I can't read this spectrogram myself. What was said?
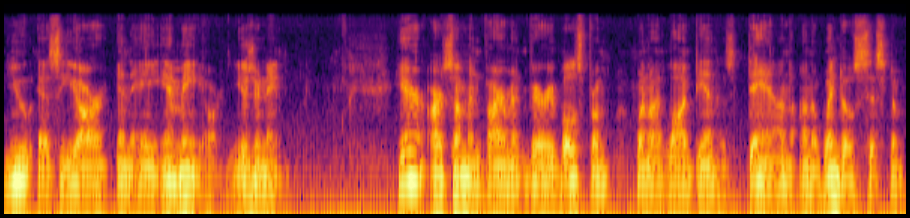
USER NAME or username. Here are some environment variables from when I logged in as Dan on a Windows system.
